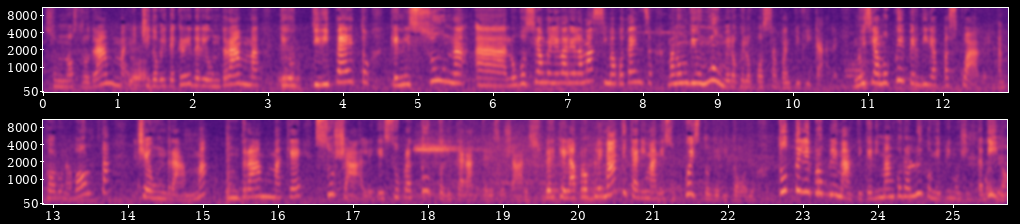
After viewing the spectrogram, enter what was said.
sul nostro dramma e ci dovete credere è un dramma che ti ripeto che nessuna uh, lo possiamo elevare alla massima potenza ma non vi è un numero che lo possa quantificare. Noi siamo qui per dire a Pasquale ancora una volta c'è un dramma, un dramma che è sociale, che è soprattutto di carattere sociale, perché la problematica rimane su questo territorio. Tutte le problematiche rimangono a lui come primo cittadino,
